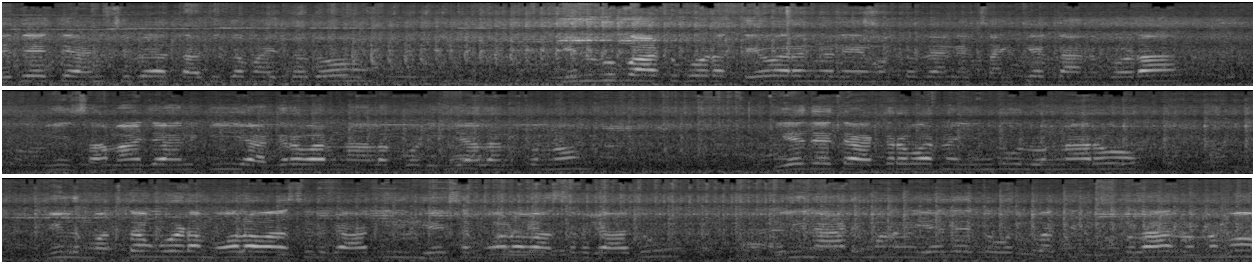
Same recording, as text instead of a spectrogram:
ఏదైతే అణిచివేత అధికమవుతుందో తిరుగుబాటు కూడా తీవ్రంగానే ఉంటుందనే సంకేతాన్ని కూడా ఈ సమాజానికి అగ్రవర్ణాలకు కూడా ఇవ్వాలనుకున్నాం ఏదైతే అగ్రవర్ణ హిందువులు ఉన్నారో వీళ్ళు మొత్తం కూడా మూలవాసులు కాదు ఈ దేశ మూలవాసులు కాదు. ఈనాటి మనం ఏదైతే ఉత్పత్తి కులాలు ఉన్నామో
